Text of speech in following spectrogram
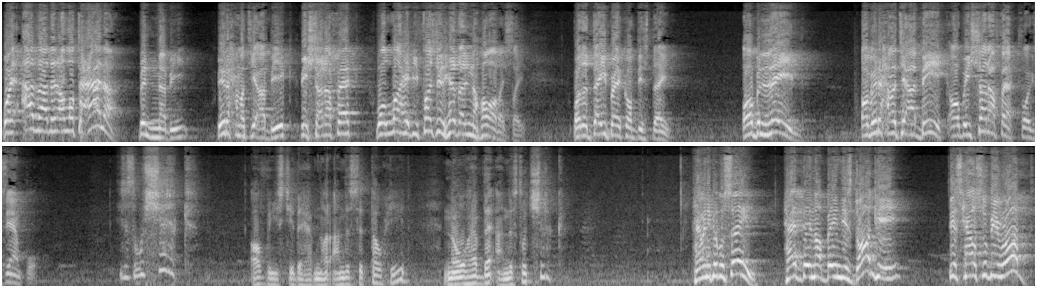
by other than Allah Ta'ala? بالنبي برحمة أبيك بشرفك والله بفجر هذا النهار I say by the daybreak of this day or بالليل or برحمة أبيك or بشرفك for example he says well shirk obviously they have not understood Tawheed nor have they understood shirk how many people say had there not been this doggy this house would be robbed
